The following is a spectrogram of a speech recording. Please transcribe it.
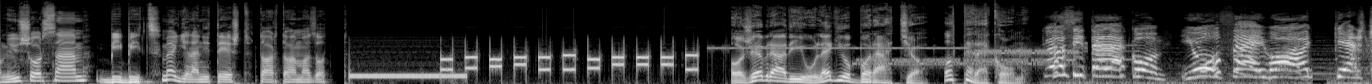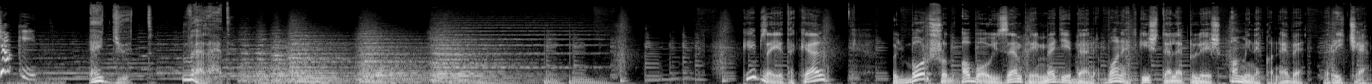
A műsorszám Bibic. megjelenítést tartalmazott. A Zsebrádió legjobb barátja a Telekom. Közi Telekom! Jó fej vagy! Kérd csak itt! Együtt, veled. Képzeljétek el, hogy Borsod Abaúj Zemplén megyében van egy kis település, aminek a neve Ricse.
